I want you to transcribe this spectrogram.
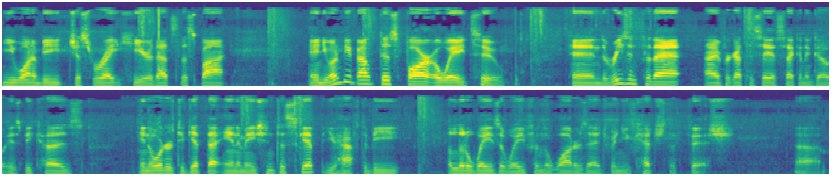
you want to be just right here. That's the spot. And you want to be about this far away too. And the reason for that, I forgot to say a second ago, is because in order to get that animation to skip, you have to be a little ways away from the water's edge when you catch the fish. Um,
